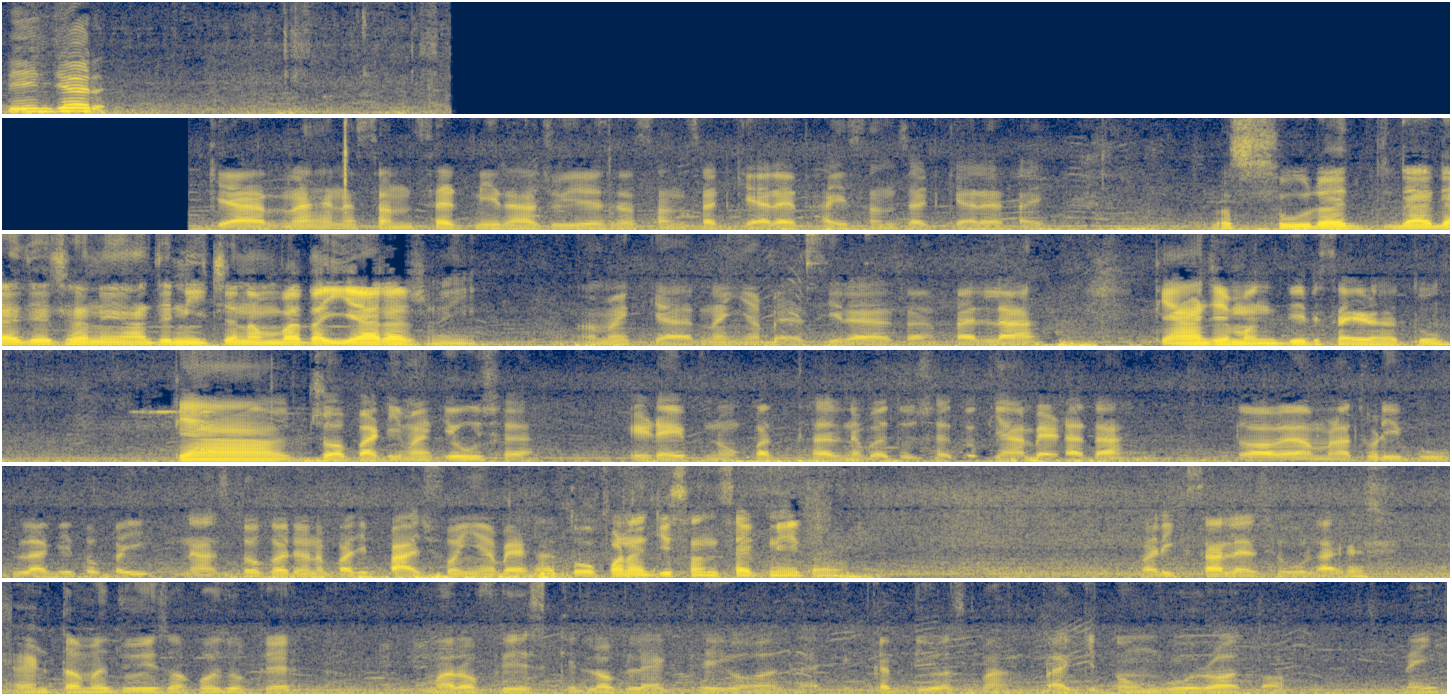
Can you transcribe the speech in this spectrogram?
ડેન્જર! ક્યારના હે ને સનસેટની રાહ જોઈએ છે. સનસેટ ક્યારે થાય સનસેટ ક્યારે થાય? સૂરજ દાદા જે છે ને આજે નીચે નમવા તૈયાર જ નહીં. અમે ક્યારના અહીંયા બેસી રહ્યા હતા પહેલાં ત્યાં જે મંદિર સાઈડ હતું ત્યાં ચોપાટીમાં કેવું છે? એ ટાઈપનું પથ્થર ને બધું છે. તો ત્યાં બેઠા હતા. તો હવે હમણાં થોડી ભૂખ લાગી તો કંઈ નાસ્તો કર્યો ને પછી પાછું અહીંયા બેઠા. તો પણ હજી સનસેટ નહીં થયો. પરીક્ષા લે છે એવું લાગે છે. એન્ડ તમે જોઈ શકો છો કે મારો ફેસ કેટલો બ્લેક થઈ ગયો છે એક જ દિવસમાં. બાકી તો હું ગોરો હતો. નહીં?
